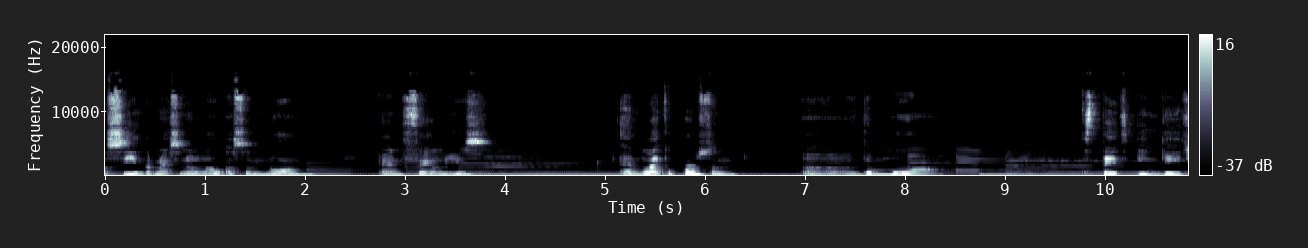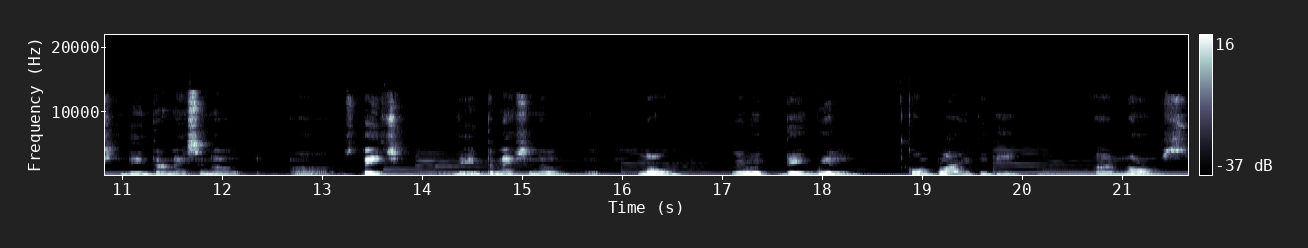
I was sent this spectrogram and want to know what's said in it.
see international law as a norm and values, and like a person, uh, the more states engage in the international uh, stage, the international law, they will, they will comply to the uh, norms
